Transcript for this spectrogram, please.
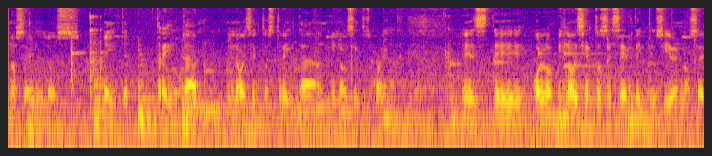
no sé, en los 20, 30, 1930, 1940. Este, o los 1960 inclusive, no sé.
